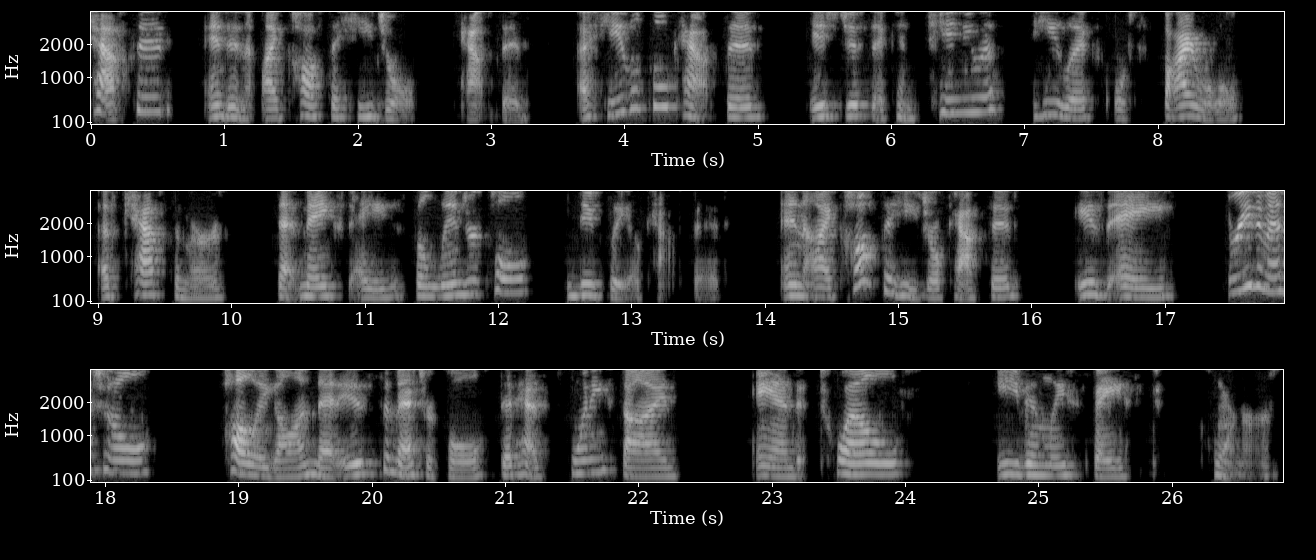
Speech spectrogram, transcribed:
capsid and an icosahedral capsid. A helical capsid is just a continuous helix or spiral of capsomers that makes a cylindrical nucleocapsid. An icosahedral capsid is a three-dimensional polygon that is symmetrical that has 20 sides and 12 evenly spaced corners.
